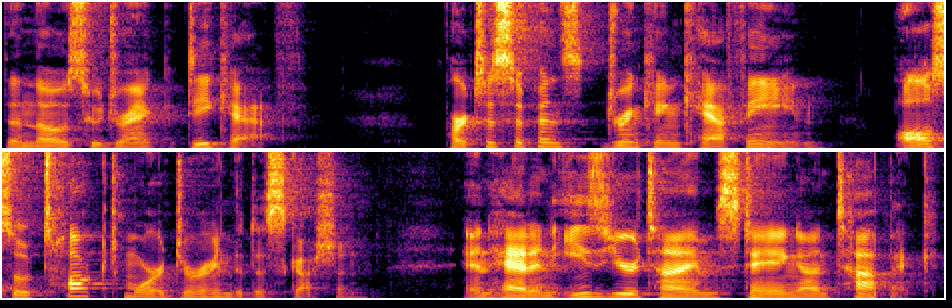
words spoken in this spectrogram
than those who drank decaf. Participants drinking caffeine also talked more during the discussion and had an easier time staying on topic,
